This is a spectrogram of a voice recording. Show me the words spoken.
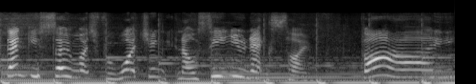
Thank you so much for watching, and I'll see you next time. Bye!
